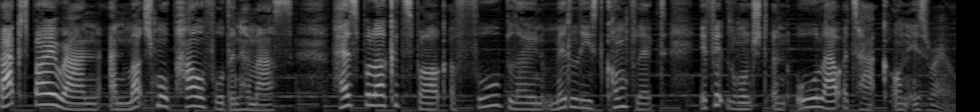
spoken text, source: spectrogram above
Backed by Iran and much more powerful than Hamas, Hezbollah could spark a full blown Middle East conflict if it launched an all out attack on Israel.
